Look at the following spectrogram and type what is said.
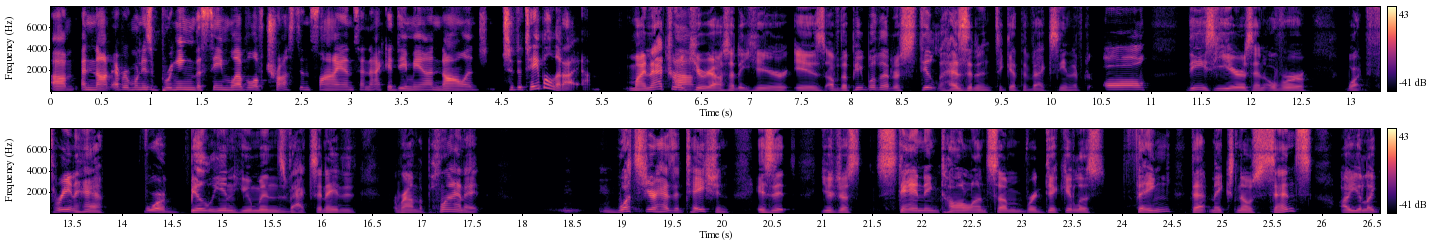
Um, and not everyone is bringing the same level of trust in science and academia and knowledge to the table that I am. My natural um, curiosity here is of the people that are still hesitant to get the vaccine after all these years and over what three and a half, four billion humans vaccinated around the planet what's your hesitation? Is it you're just standing tall on some ridiculous thing that makes no sense? Are you like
